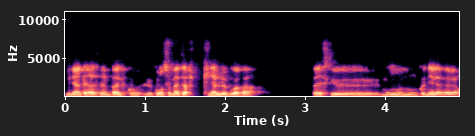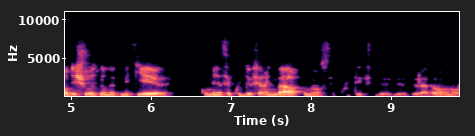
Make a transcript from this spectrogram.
il n'intéresse même pas le, consommateur final, ne le voit pas. Parce que, bon, on connaît la valeur des choses dans notre métier, euh, combien ça coûte de faire une barre, combien ça coûte de, la vendre.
